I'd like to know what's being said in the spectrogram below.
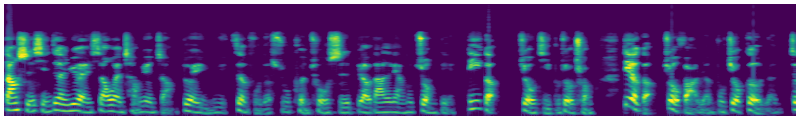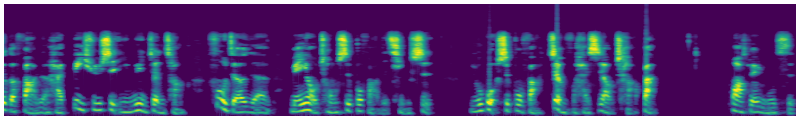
当时行政院萧万长院长对于政府的纾困措施表达了两个重点：第一个，救急不救穷；第二个，救法人不救个人。这个法人还必须是营运正常，负责人没有从事不法的情事。如果是不法，政府还是要查办。话虽如此，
